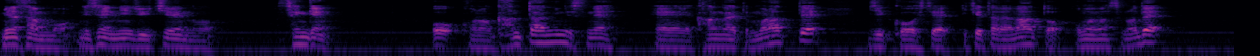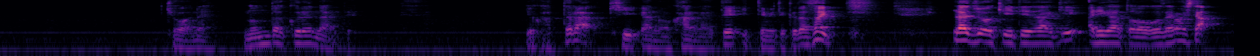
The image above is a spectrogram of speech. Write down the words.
皆さんも2021年の宣言をこの元旦にですね、えー、考えてもらって実行していけたらなと思いますので今日はね飲んだくれないでよかったらきあの考えていってみてください。ラジオを聴いていただきありがとうございました。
